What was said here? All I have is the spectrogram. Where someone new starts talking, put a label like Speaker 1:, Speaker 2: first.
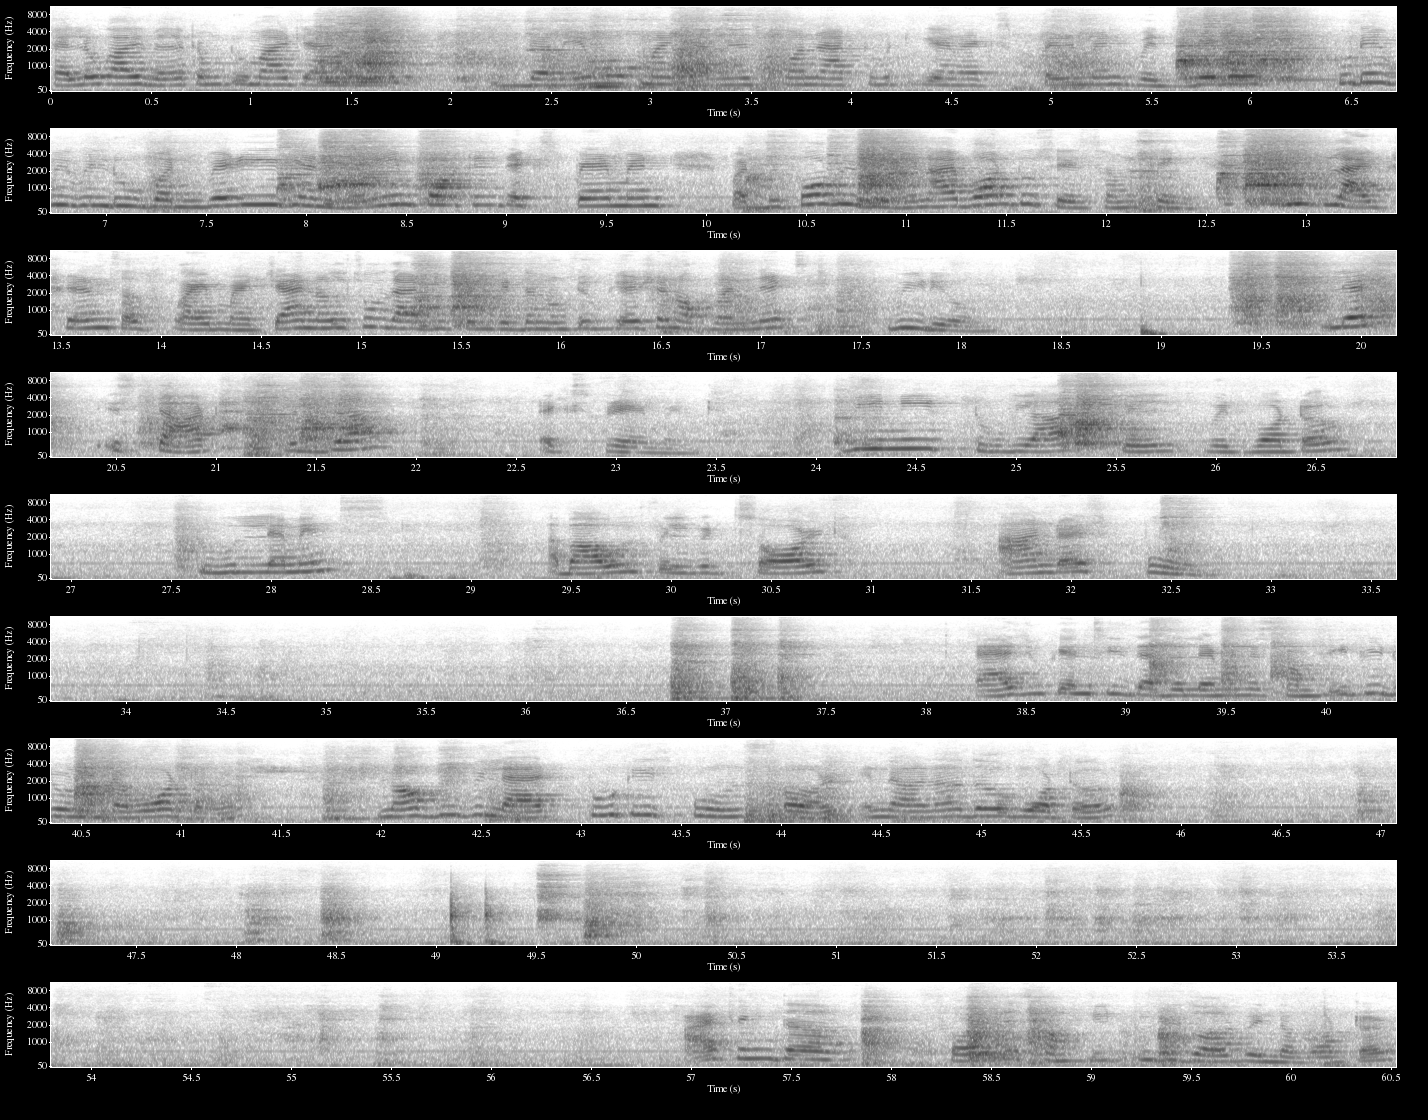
Speaker 1: Hello guys, welcome to my channel. The name of my channel is Fun Activity and Experiment with Dede. Today we will do one very easy and very important experiment. But before we begin, I want to say something. Please like, share and subscribe my channel so that you can get the notification of my next video. Let's start with the experiment. We need two glass filled with water, two lemons, a bowl filled with salt and a spoon. As you can see that the lemon is completely drawn in the water. Now we will add 2 teaspoons salt in another water. I think the salt is completely dissolved in the water.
